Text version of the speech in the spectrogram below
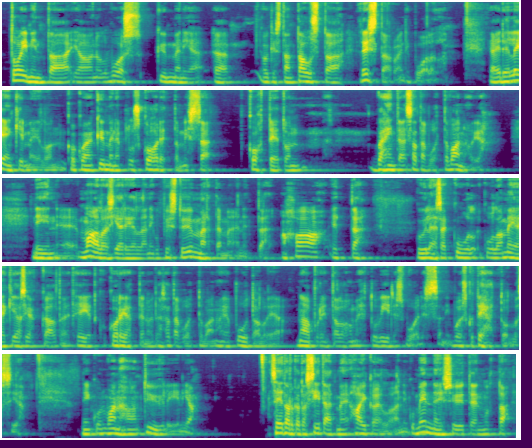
toimintaa ja on ollut vuosikymmeniä äh, oikeastaan taustaa restaurointipuolella. Ja edelleenkin meillä on koko ajan 10 plus kohdetta, missä kohteet on vähintään 100 vuotta vanhoja. Niin maalaisjärjellä niin pystyy ymmärtämään, että ahaa, että kun yleensä kuullaan meidänkin asiakkaalta, että hei, että kun korjatte noita sata vuotta vanhoja puutaloja ja naapurin talo homehtuu viides vuodessa, niin voisiko tehdä tuollaisia niin kuin vanhaan tyyliin. Ja se ei tarkoita sitä, että me haikaillaan niin kuin menneisyyteen, mutta –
